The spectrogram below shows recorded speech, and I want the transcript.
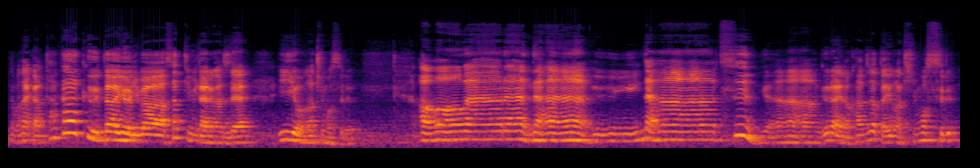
でもなんか高く歌うよりはさっきみたいな感じでいいような気もする。終わらない夏がぐらいの感じだったような気もする。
